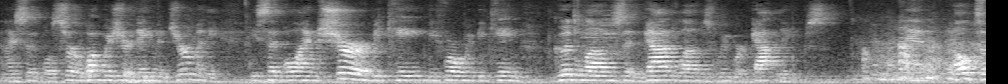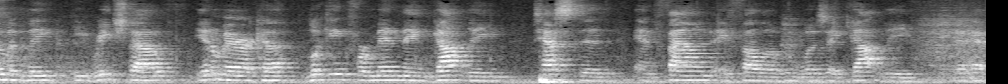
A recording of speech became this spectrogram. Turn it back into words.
And I said, well, sir, what was your name in Germany? He said, well, I'm sure became, before we became Goodloves and God loves, we were Gottliebs. and ultimately, he reached out in America looking for men named Gottlieb, tested, and found a fellow who was a Gottlieb that had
